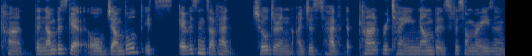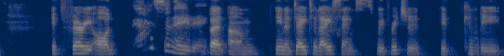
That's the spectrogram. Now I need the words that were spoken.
can't, the numbers get all jumbled. It's ever since I've had children, I just have can't retain numbers for some reason. It's very odd. Fascinating. But um, in a day to day sense with Richard, it can be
